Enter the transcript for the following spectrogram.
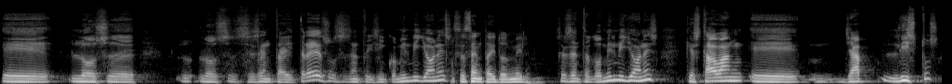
eh, los, eh, los 63 o 65 mil millones 62 mil. 62 mil millones que estaban eh, ya listos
